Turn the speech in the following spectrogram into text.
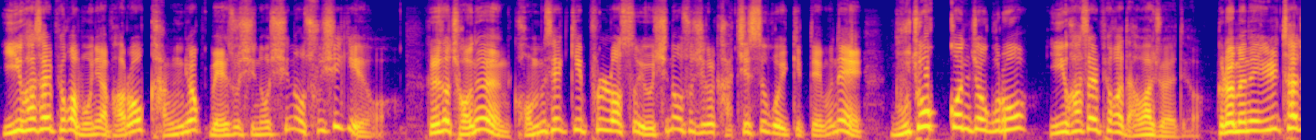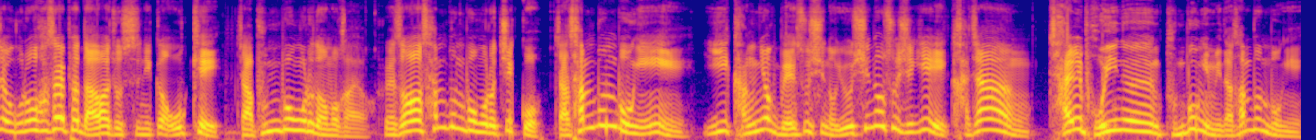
이 화살표가 뭐냐? 바로 강력 매수 신호 신호 수식이에요. 그래서 저는 검색기 플러스 요 신호 수식을 같이 쓰고 있기 때문에 무조건적으로 이 화살표가 나와줘야 돼요. 그러면은 1차적으로 화살표 나와줬으니까 오케이. 자, 분봉으로 넘어가요. 그래서 3분봉으로 찍고 자, 3분봉이 이 강력 매수 신호, 요 신호 수식이 가장 잘 보이는 분봉입니다. 3분봉이.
